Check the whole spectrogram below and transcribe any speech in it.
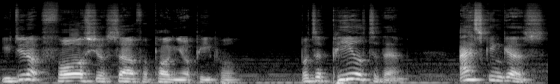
You do not force yourself upon your people, but appeal to them, asking us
